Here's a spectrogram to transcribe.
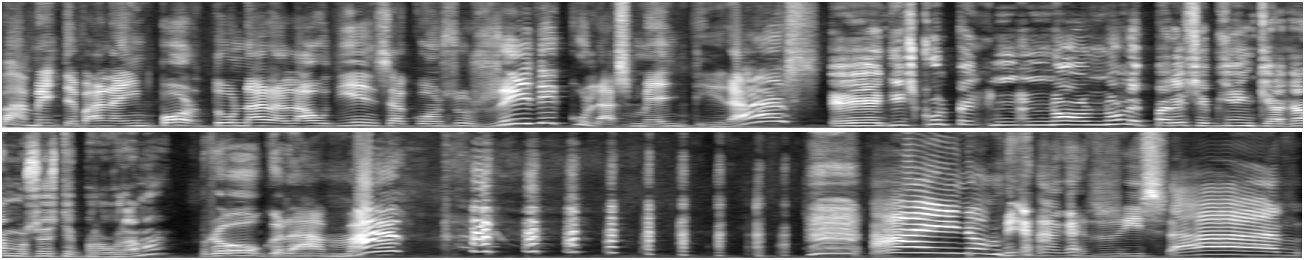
¿Nuevamente van a importunar a la audiencia con sus ridículas mentiras? Eh, disculpe, ¿no, ¿no le parece bien que hagamos este programa? ¿Programa? ¡Ay, no me hagas rizar!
